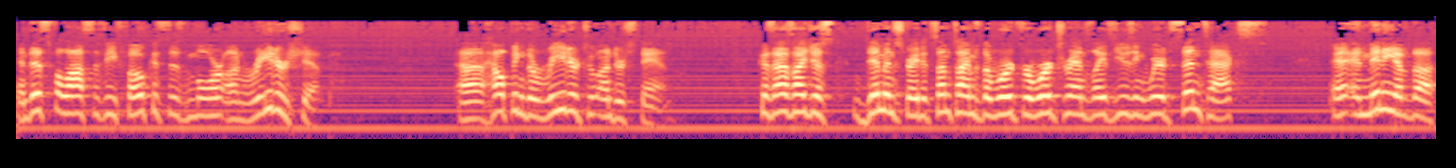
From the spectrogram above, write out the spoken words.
And this philosophy focuses more on readership, uh, helping the reader to understand. Because as I just demonstrated, sometimes the word for word translates using weird syntax, and, many of the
